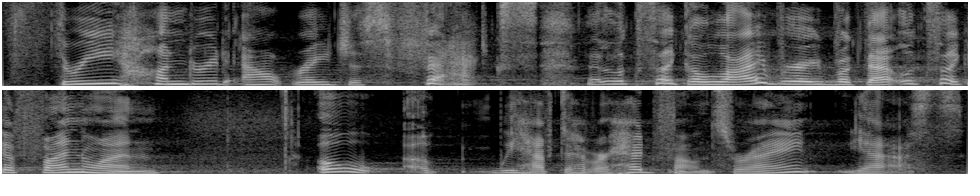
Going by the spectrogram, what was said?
300 outrageous facts. That looks like a library book. That looks like a fun one. Oh, uh, we have to have our headphones, right? Yes.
